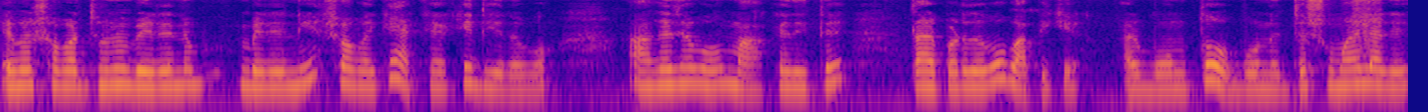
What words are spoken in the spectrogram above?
এবার সবার জন্য বেড়ে নেব, বেড়ে নিয়ে সবাইকে একে একে দিয়ে দেবো। আগে যাব মাকে দিতে, তারপরে দেবো বাপিকে। আর বোন তো, বোনের যা সময় লাগে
